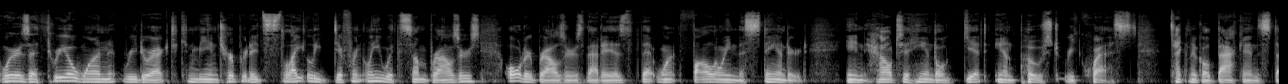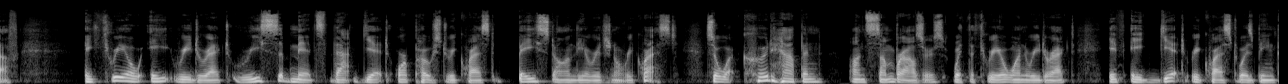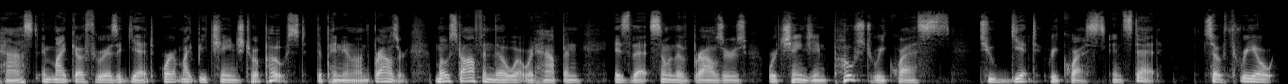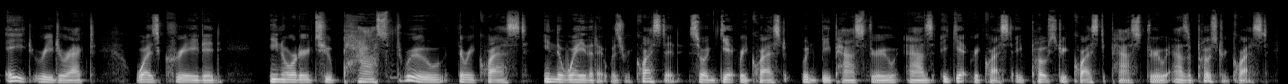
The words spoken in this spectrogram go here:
Whereas a 301 redirect can be interpreted slightly differently with some browsers, older browsers that is, that weren't following the standard in how to handle GET and POST requests, technical backend stuff. A 308 redirect resubmits that GET or POST request based on the original request. So what could happen on some browsers with the 301 redirect, if a GET request was being passed, it might go through as a GET or it might be changed to a POST, depending on the browser. Most often, though, what would happen is that some of the browsers were changing POST requests to GET requests instead. So 308 redirect was created in order to pass through the request in the way that it was requested. So a GET request would be passed through as a GET request, a POST request passed through as a POST request.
